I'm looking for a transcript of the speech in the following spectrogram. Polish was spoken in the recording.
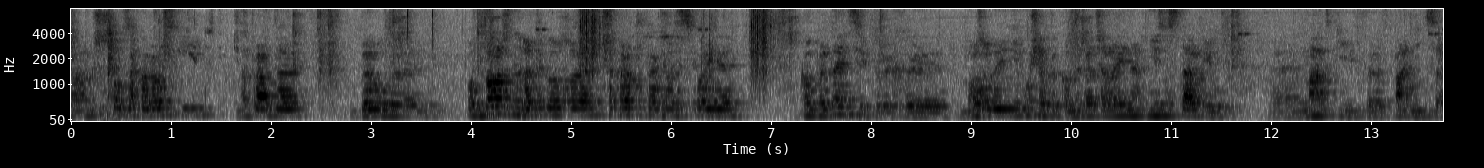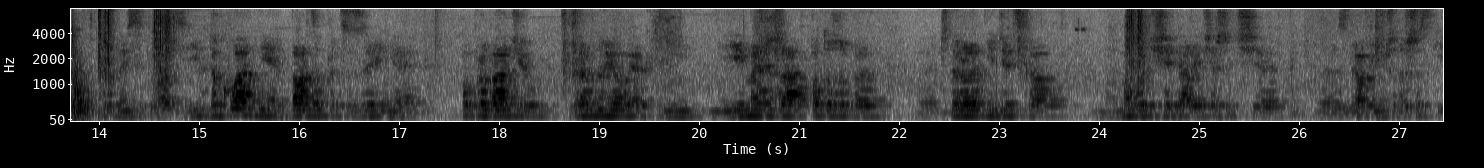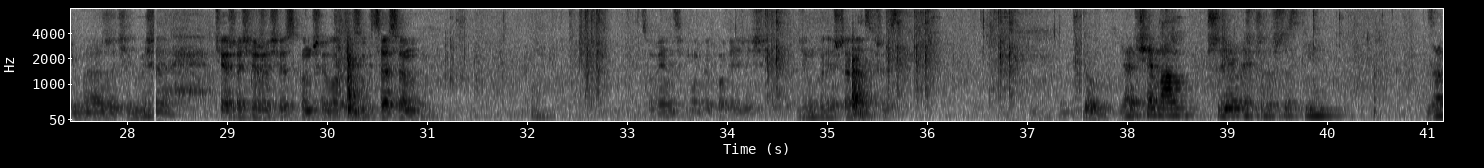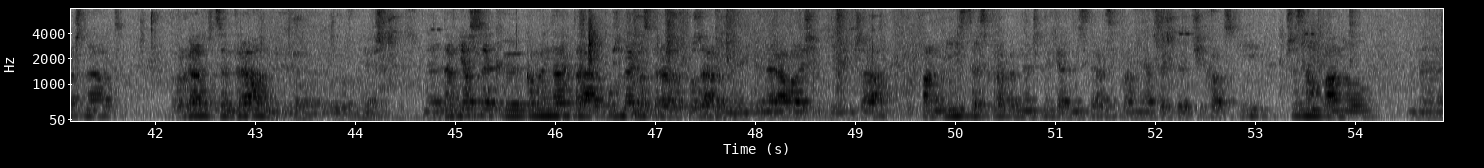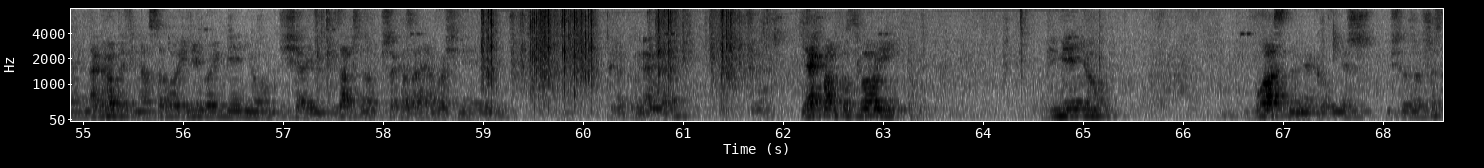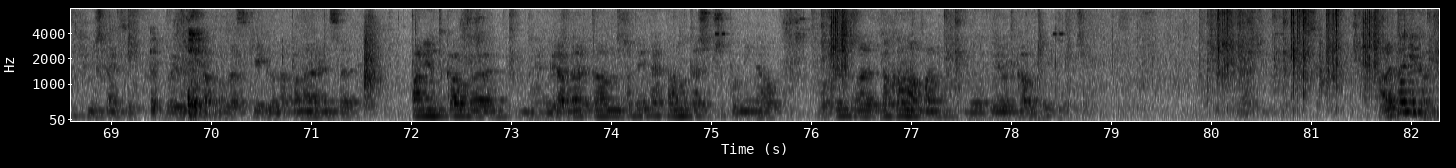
Pan Krzysztof Zachorowski naprawdę był e, odważny, dlatego że przekroczył także swoje kompetencje, których e, może by nie musiał wykonywać, ale jednak nie zostawił e, matki w, panice, w trudnej sytuacji. Dokładnie, bardzo precyzyjnie poprowadził zarówno ją, jak i jej męża po to, żeby czteroletnie dziecko mogło dzisiaj dalej cieszyć się e, zdrowiem i przede wszystkim e, życiem. Myślę, Cieszę się, że się skończyło to sukcesem. Co więcej mogę powiedzieć. Dziękuję jeszcze raz wszystkim. Ja dzisiaj mam przyjemność przede wszystkim, zacznę od organów centralnych e, również. E, Na wniosek e, komendanta Głównego Straży Pożarnej, generała Leśnikiewicza, pan minister spraw wewnętrznych i administracji, pan Jacek Cichocki, przyznał panu nagrodę finansową i w jego imieniu dzisiaj zacznę od przekazania właśnie. Gratuluję. Jak pan pozwoli, w imieniu własnym, jak również myślę, że wszystkich mieszkańców województwa podlaskiego na Pana ręce pamiątkowe e, grawerton, żeby jednak Panu też przypominał o tym, że dokonał Pan e, wyjątkowej rzeczy. Ale to nie koniec.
